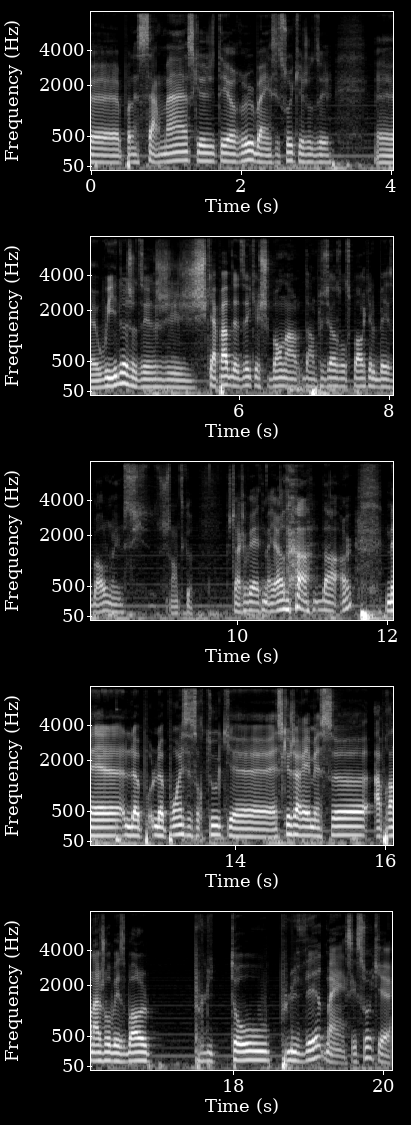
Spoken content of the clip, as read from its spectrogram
Euh, Pas nécessairement. Est-ce que j'étais heureux? Ben c'est sûr que je veux dire. Euh, oui, là, je veux dire, je suis capable de dire que je suis bon dans, dans plusieurs autres sports que le baseball, même si, je- en tout cas, je suis arrivé à être meilleur dans, dans un. Mais le, le point, c'est surtout que est-ce que j'aurais aimé ça, apprendre à jouer au baseball plus tôt, plus vite? Ben c'est sûr que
